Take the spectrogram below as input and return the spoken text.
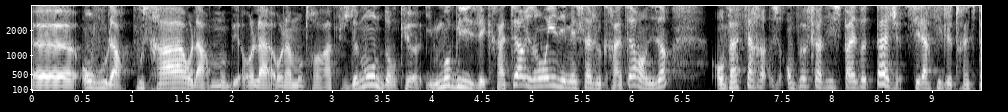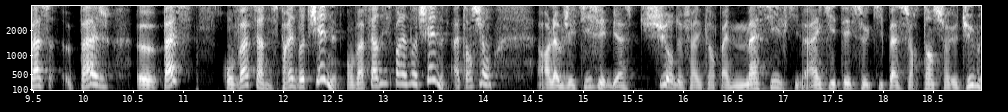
euh, on vous la repoussera, on la montrera à plus de monde, donc euh, ils mobilisent les créateurs, ils ont envoyé des messages aux créateurs en disant, on va faire, on peut faire disparaître votre page. Si l'article 13 passe, page, euh, passe, on va faire disparaître votre chaîne. On va faire disparaître votre chaîne. Attention. Alors l'objectif est bien sûr de faire une campagne massive qui va inquiéter ceux qui passent leur temps sur YouTube,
